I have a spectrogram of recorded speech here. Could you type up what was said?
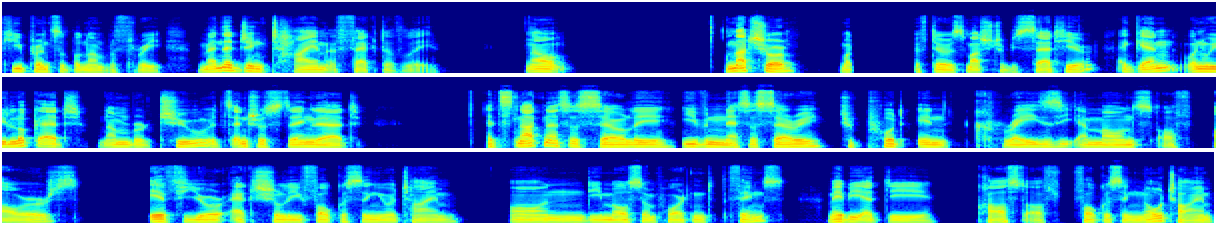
key principle number three, managing time effectively. Now, I'm not sure if there is much to be said here. Again, when we look at number two, it's interesting that it's not necessarily even necessary to put in crazy amounts of hours if you're actually focusing your time on the most important things, maybe at the cost of focusing no time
